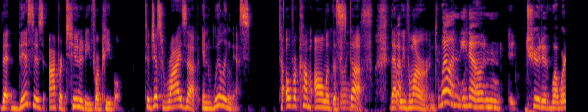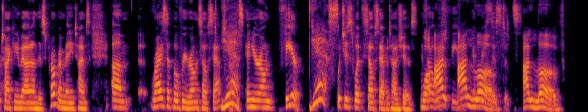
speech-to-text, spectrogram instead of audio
that this is opportunity for people to just rise up in willingness to overcome all of the stuff that Well- we've learned. Well, and you know, and true to what we're talking about on this program many times, um, rise up over your own self sabotage, Yes. and your own fear, Yes. which is what self sabotage is. It's Well, I- fear I love- resistance. I love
